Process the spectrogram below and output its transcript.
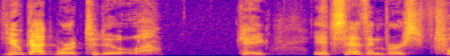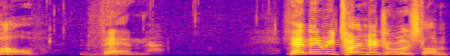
you've got work to do, okay, it says in verse 12, then. Then they returned to Jerusalem,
